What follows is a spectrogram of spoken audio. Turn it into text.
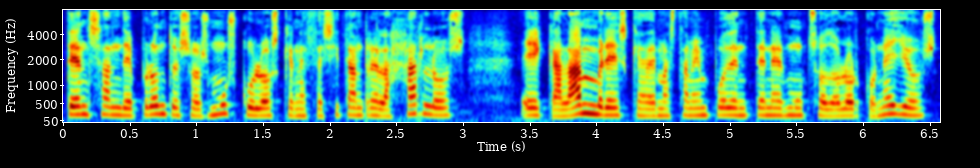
tensan de pronto esos músculos que necesitan relajarlos, eh, calambres que además también pueden tener mucho dolor con ellos.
